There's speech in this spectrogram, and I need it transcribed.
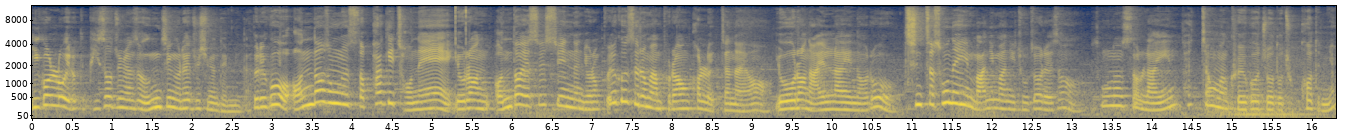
이걸로 이렇게 빗어주면서 응징을 해주시면 됩니다. 그리고 under 속눈썹 하기 전에 이런 under에 쓸 수 있는 이런 뿔그스름한 brown 컬러 있잖아요. 이런 아이라이너로 진짜 손에 힘 많이 많이 조절해서 속눈썹 라인 살짝만 긁어줘도 좋거든요.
